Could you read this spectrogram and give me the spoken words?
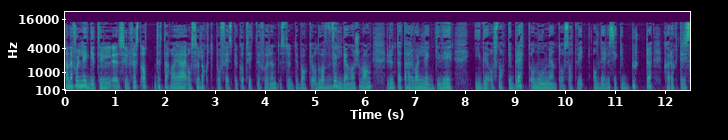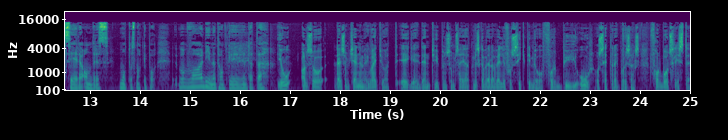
Kan jeg få legge til, eh, Sylfest, at dette har jeg også lagt ut på Facebook og Twitter for en stund tilbake, og det var veldig engasjement rundt dette her. Hva legger vi i det å snakke bredt? Og noen mente også at vi aldeles ikke burde karakterisere andres måte å snakke på. Hva er dine tanker rundt dette? Jo, altså, de som kjenner meg, veit jo at jeg er den typen som sier at vi skal være veldig forsiktige med å forby ord og sette dem på en slags forbudsliste.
